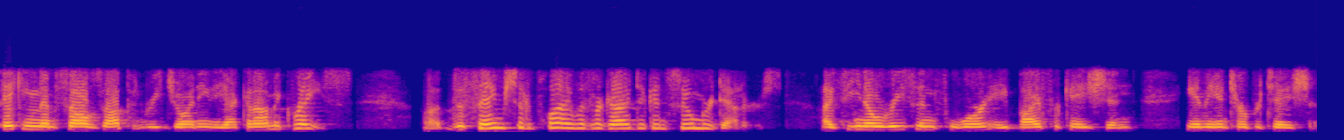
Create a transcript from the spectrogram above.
picking themselves up and rejoining the economic race. Uh, the same should apply with regard to consumer debtors. I see no reason for a bifurcation in the interpretation.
